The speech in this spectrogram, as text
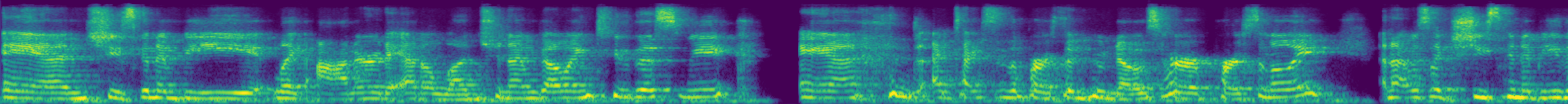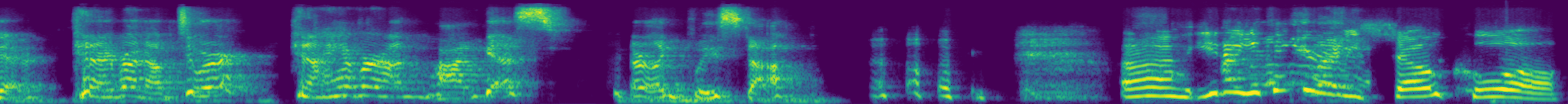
and she's going to be like honored at a luncheon I'm going to this week. And I texted the person who knows her personally and I was like, she's going to be there. Can I run up to her? Can I have her on the podcast? They're like, please stop. uh, you know, you think you're going to be so cool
